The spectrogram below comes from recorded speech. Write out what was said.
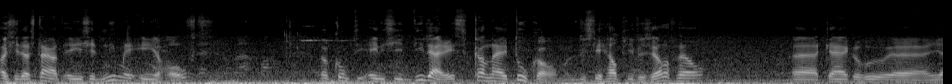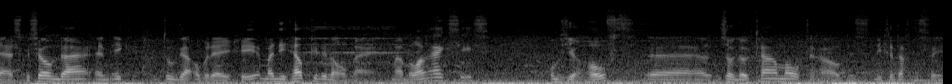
als je daar staat en je zit niet meer in je hoofd, dan komt die energie die daar is, kan naar je toe komen. Dus die helpt je vanzelf wel. Kijken hoe jij als persoon daar en ik toen daarop reageer, maar die helpt je er wel bij. Maar het belangrijkste is om je hoofd eh, zo neutraal mogelijk te houden. Dus die gedachten van je.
